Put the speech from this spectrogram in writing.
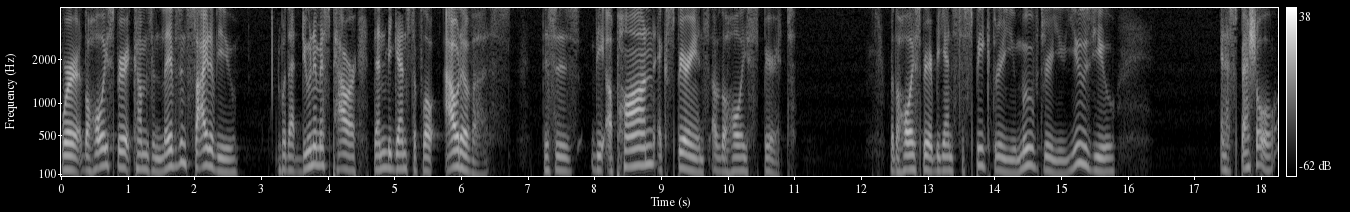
where the Holy Spirit comes and lives inside of you, but that dunamis power then begins to flow out of us. This is the upon experience of the Holy Spirit, where the Holy Spirit begins to speak through you, move through you, use you in a special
